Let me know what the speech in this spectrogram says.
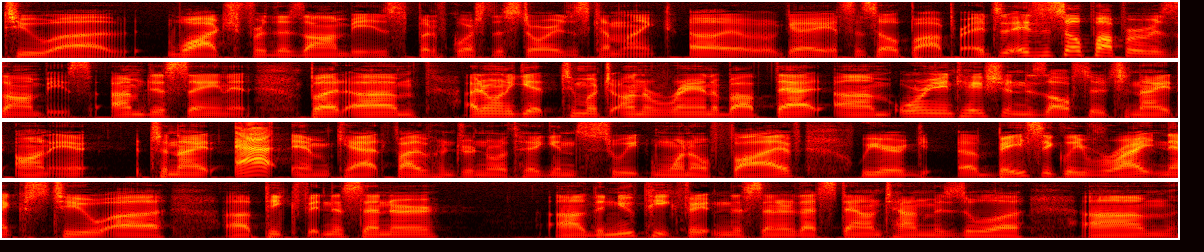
to uh, watch for the zombies. But of course, the story is just kind of like, oh, okay, it's a soap opera. It's it's a soap opera with zombies. I'm just saying it. But um, I don't want to get too much on a rant about that. Um, orientation is also tonight on tonight at MCAT, 500 North Higgins, Suite 105. We are uh, basically right next to uh, uh, Peak Fitness Center, uh, the new Peak Fitness Center that's downtown Missoula. Um,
